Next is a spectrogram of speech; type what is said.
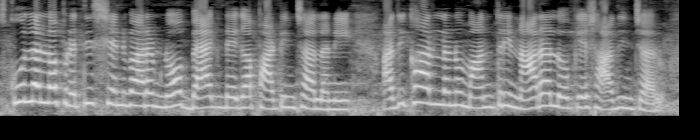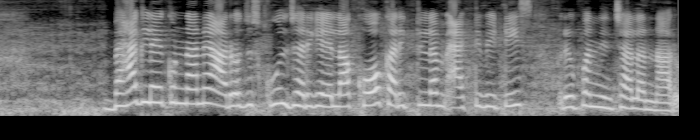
స్కూళ్ళల్లో ప్రతి శనివారం నో బ్యాగ్ డేగా పాటించాలని అధికారులను మంత్రి నారా లోకేష్ ఆదించారు బ్యాగ్ లేకుండానే ఆ రోజు స్కూల్ జరిగేలా కో కరిక్యులం యాక్టివిటీస్ రూపొందించాలన్నారు.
